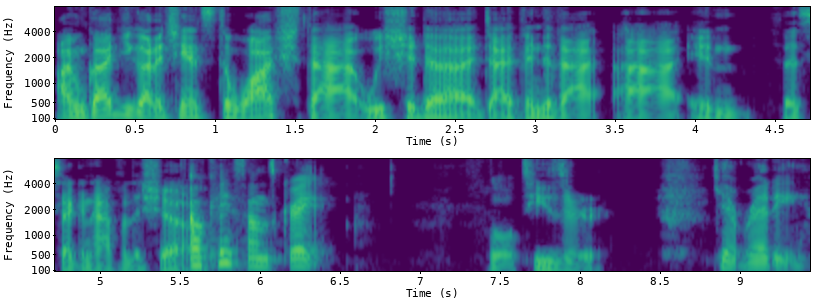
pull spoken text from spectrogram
I'm glad you got a chance to watch that. We should uh, dive into that uh, in the second half of the show. okay, sounds great. little teaser. Get ready.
